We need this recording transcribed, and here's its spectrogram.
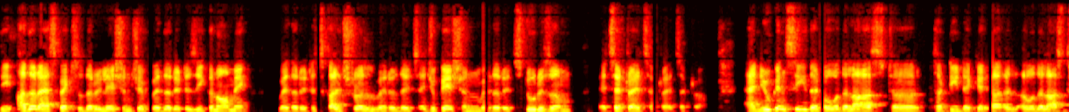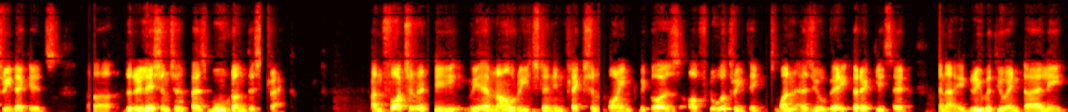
the other aspects of the relationship whether it is economic whether it is cultural whether it's education whether it's tourism etc etc etc and you can see that over the last uh, 30 decades uh, over the last three decades the relationship has moved on this track. Unfortunately, we have now reached an inflection point because of two or three things. One, as you very correctly said, and I agree with you entirely,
